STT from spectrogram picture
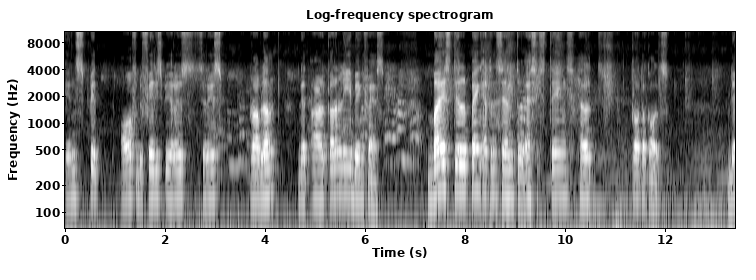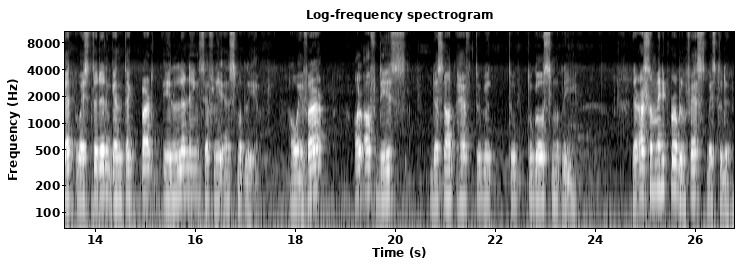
in spite of the very serious, serious problems that are currently being faced. By still paying attention to existing health protocols, that way students can take part in learning safely and smoothly. However, all of this does not have to go, to, to go smoothly. There are so many problems faced by students.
